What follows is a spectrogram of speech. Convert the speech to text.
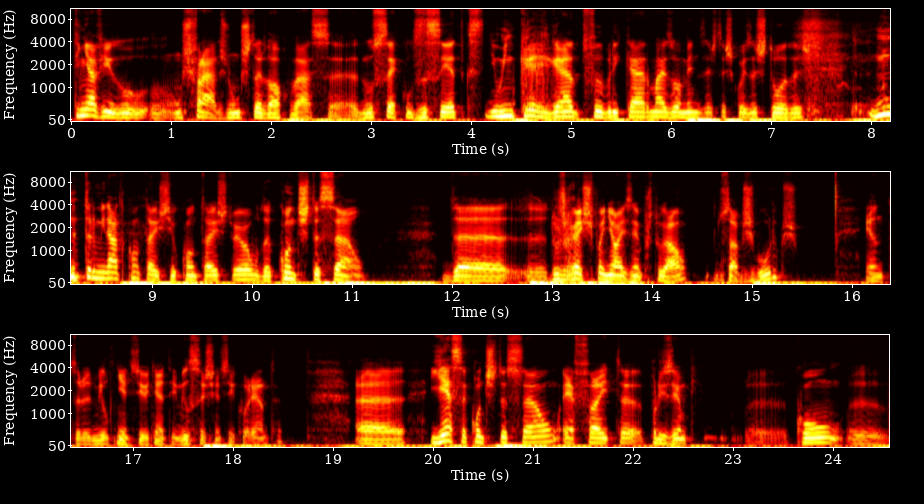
tinha havido uns frades no mosteiro de Alcobaça no século XVII que se tinham encarregado de fabricar mais ou menos estas coisas todas num determinado contexto. E o contexto é o da contestação da, uh, dos reis espanhóis em Portugal, dos Habsburgos, entre 1580 e 1640. Uh, e essa contestação é feita, por exemplo, com, uh,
